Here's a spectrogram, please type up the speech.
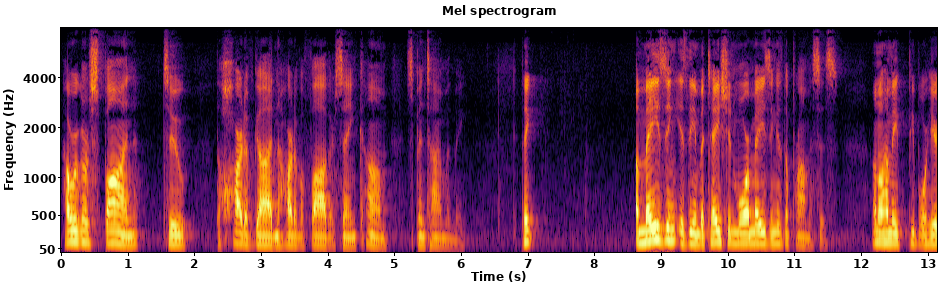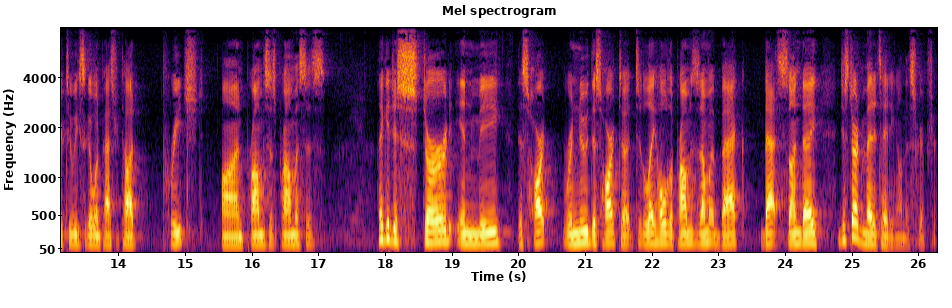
How are we going to respond to the heart of God and the heart of a father saying, Come, spend time with me? Think amazing is the invitation, more amazing is the promises. I don't know how many people were here two weeks ago when Pastor Todd preached on promises, promises. I think it just stirred in me this heart, renewed this heart to, to lay hold of the promises. I went back that Sunday and just started meditating on this scripture.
